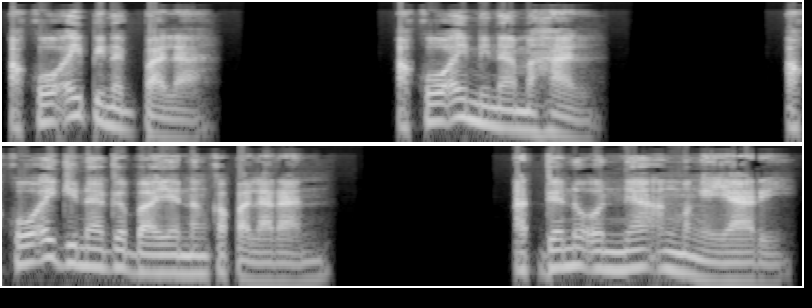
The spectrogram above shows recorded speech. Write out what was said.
Ako ay pinagpala. Ako ay minamahal. Ako ay ginagabayan ng kapalaran. At ganoon na ang mangyayari.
